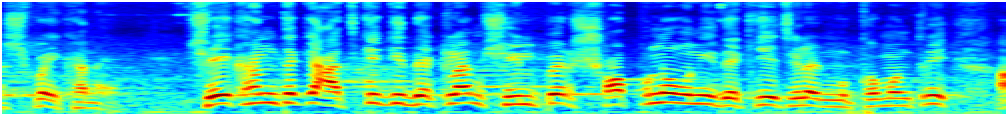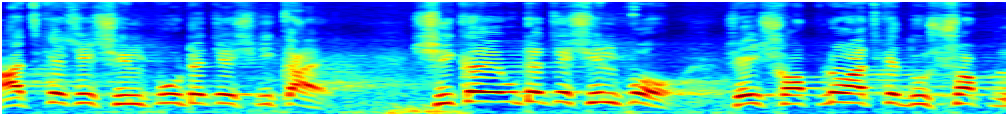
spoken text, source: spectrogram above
আসবে এখানে। সেখান থেকে আজকে কি দেখলাম, শিল্পের স্বপ্ন উনি দেখিয়েছিলেন মুখ্যমন্ত্রী। আজকে সেই শিল্প উঠেছে শিকায়। শিকায় উঠেছে শিল্প। সেই স্বপ্ন আজকে দুঃস্বপ্ন।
